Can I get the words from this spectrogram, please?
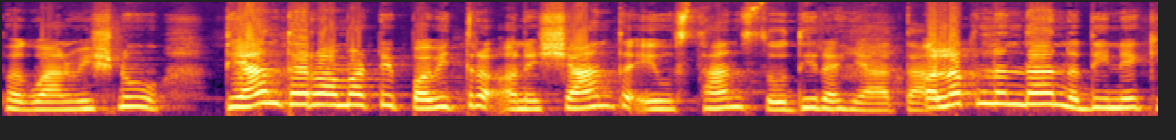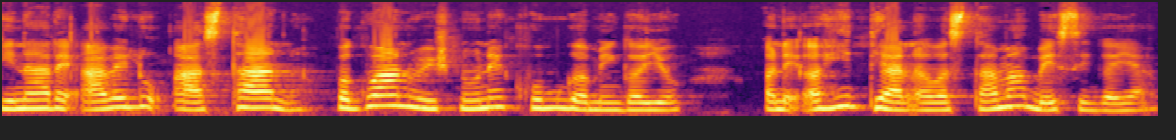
ભગવાન વિષ્ણુ ધ્યાન ધરવા માટે પવિત્ર અને શાંત એવું સ્થાન શોધી રહ્યા હતા. અલકનંદા નદીને કિનારે આવેલું આ સ્થાન ભગવાન વિષ્ણુને ખૂબ ગમી ગયું. અને અહીં ધ્યાન અવસ્થામાં બેસી ગયા.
